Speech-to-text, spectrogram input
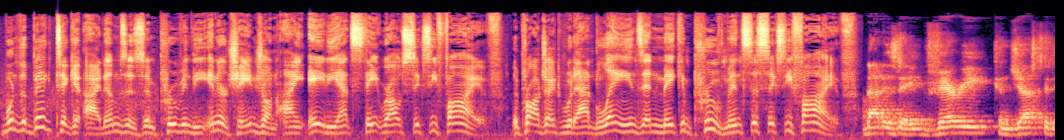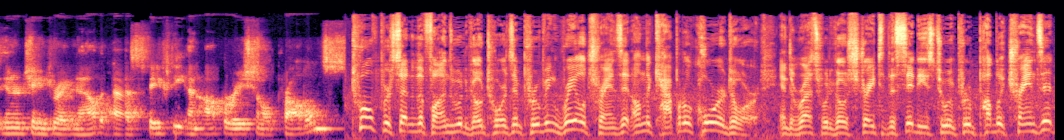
One of the big ticket items is improving the interchange on I-80 at State Route 65. The project would add lanes and make improvements to 65. That is a very congested interchange right now that has safety and operational problems. 12% of the funds would go towards improving rail transit on the Capitol Corridor, and the rest would go straight to the cities to improve public transit,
